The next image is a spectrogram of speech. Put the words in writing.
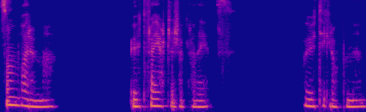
som varme ut fra hjertesakra ditt og ut i kroppen din.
